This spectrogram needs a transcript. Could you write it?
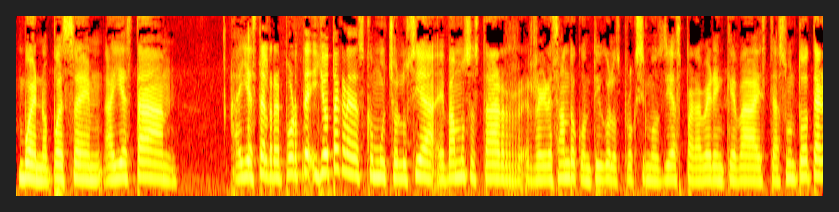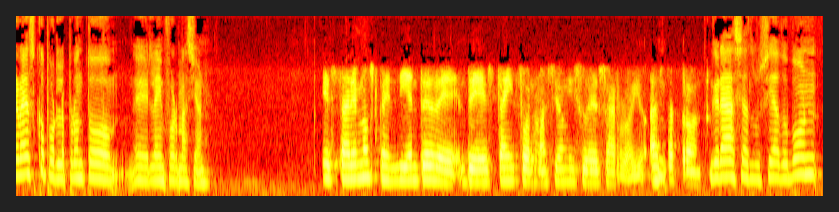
Bueno, pues eh, ahí está. Ahí está el reporte. Y yo te agradezco mucho, Lucía. Eh, vamos a estar regresando contigo los próximos días para ver en qué va este asunto. Te agradezco por lo pronto eh, la información. Estaremos pendientes de, esta información y su desarrollo. Hasta pronto. Gracias, Lucía Dubón.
